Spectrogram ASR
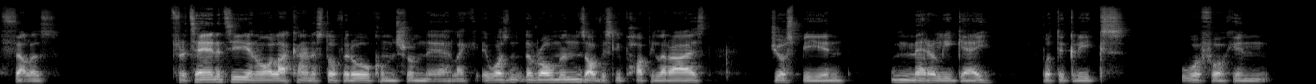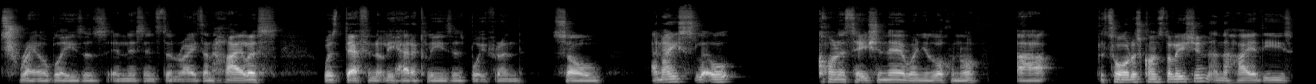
fellas. Fraternity and all that kind of stuff, it all comes from there. Like, it wasn't the Romans obviously popularized just being merrily gay, but the Greeks were fucking trailblazers in this instant, right? And Hylas was definitely Heracles' boyfriend. So, a nice little connotation there when you're looking up at the Taurus constellation and the Hyades.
